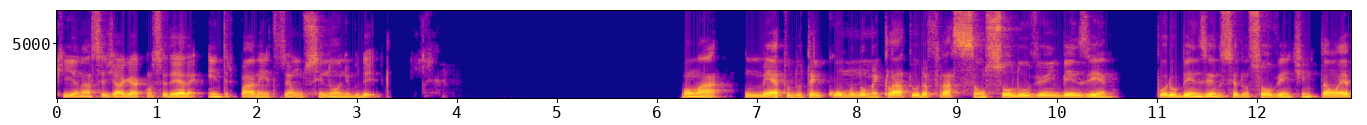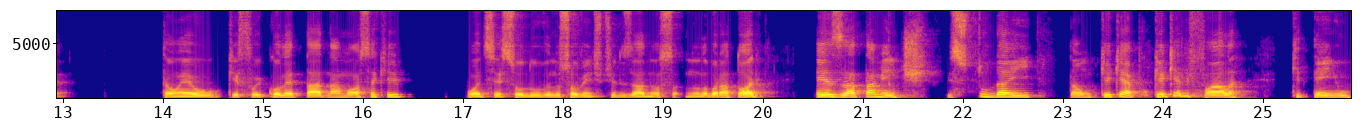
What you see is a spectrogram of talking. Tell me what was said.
que a na CGH considera entre parênteses, é um sinônimo dele. Vamos lá. O método tem como nomenclatura fração solúvel em benzeno, por o benzeno ser um solvente. Então é, então é o que foi coletado na amostra que pode ser solúvel no solvente utilizado no, laboratório. Exatamente. Estuda aí. Então, o que, que é? Por que, que ele fala que tem o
